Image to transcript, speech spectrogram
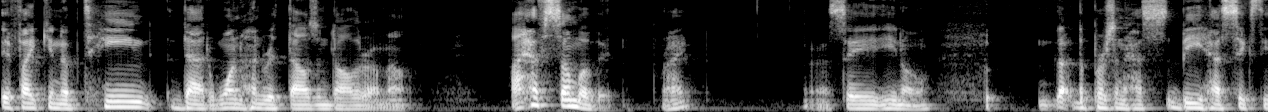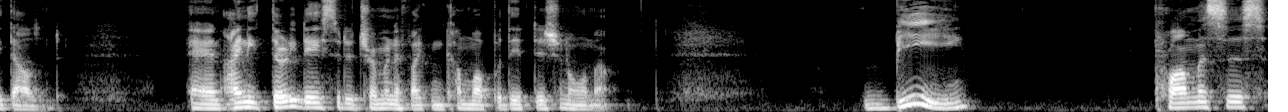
if I can obtain that $100,000 amount. I have some of it, right? Uh, say you know the person has B has sixty thousand, and I need thirty days to determine if I can come up with the additional amount. B promises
